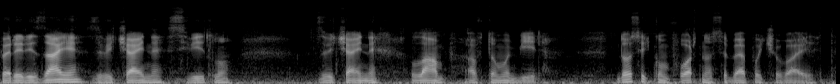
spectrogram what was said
перерізає звичайне світло звичайних ламп автомобіля. Досить комфортно себе почуваєте.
